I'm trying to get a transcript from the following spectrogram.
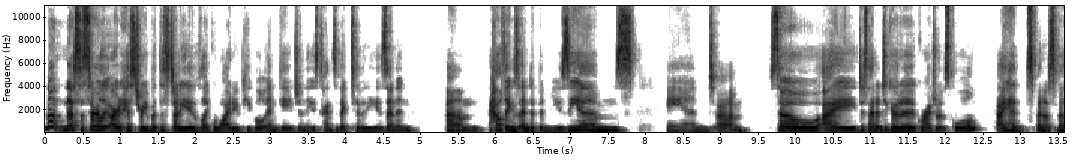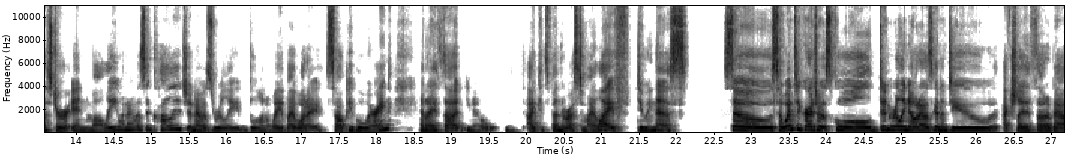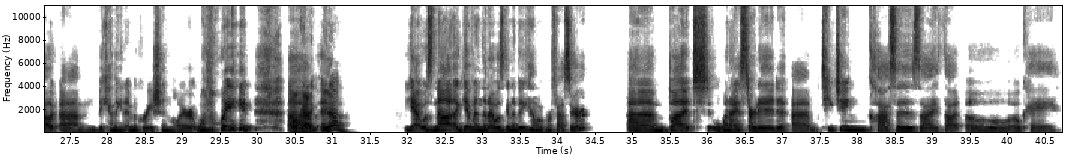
not necessarily art history, but the study of like why do people engage in these kinds of activities and in um, how things end up in museums. And um, so I decided to go to graduate school I had spent a semester in Mali when I was in college, and I was really blown away by what I saw people wearing. And I thought, you know, I could spend the rest of my life doing this. So, so went to graduate school. Didn't really know what I was going to do. Actually, I thought about um, becoming an immigration lawyer at one point. Okay, um, yeah, yeah. It was not a given that I was going to become a professor. Um, but when I started um, teaching classes, I thought, oh, okay,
